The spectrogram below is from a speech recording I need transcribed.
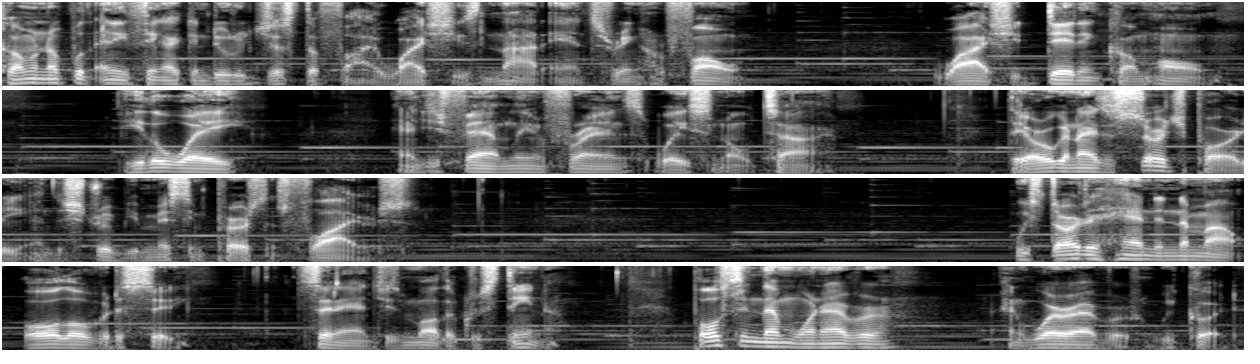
Coming up with anything I can do to justify why she's not answering her phone, why she didn't come home. Either way, Angie's family and friends waste no time. They organize a search party and distribute missing persons flyers. We started handing them out all over the city, said Angie's mother, Christina, posting them whenever and wherever we could,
